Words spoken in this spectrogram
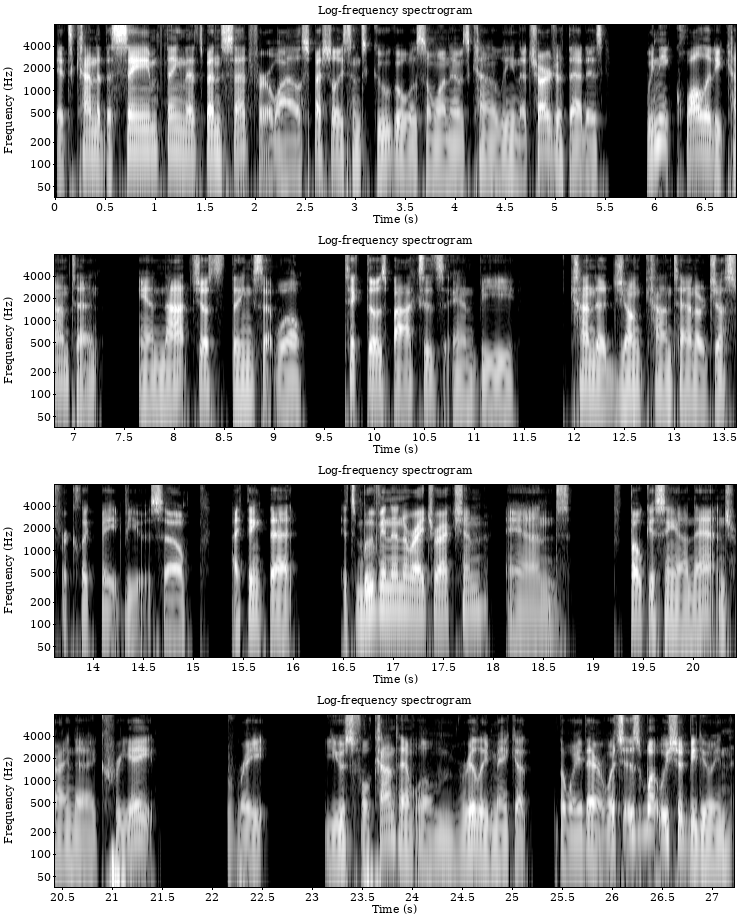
it's kind of the same thing that's been said for a while, especially since Google was the one that was kind of leading the charge with that is we need quality content and not just things that will tick those boxes and be kind of junk content or just for clickbait views. So I think that it's moving in the right direction and focusing on that and trying to create great, useful content will really make it the way there, which is what we should be doing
